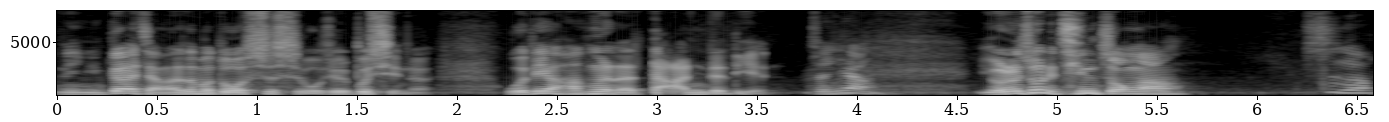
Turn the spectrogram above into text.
你你刚才讲了这么多事实，我觉得不行了，我一定要狠狠的打你的脸。怎样？有人说你亲中啊？是啊。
